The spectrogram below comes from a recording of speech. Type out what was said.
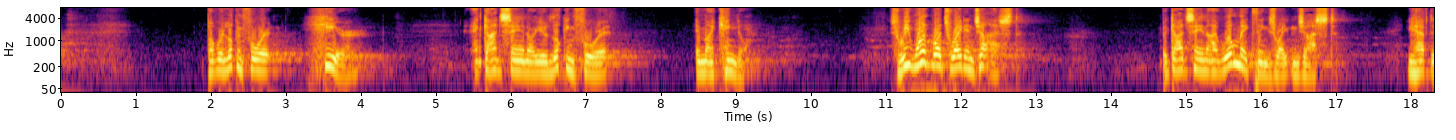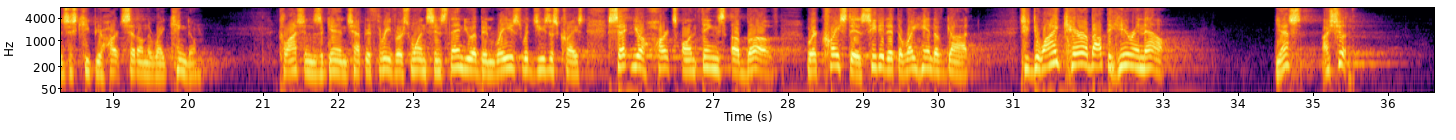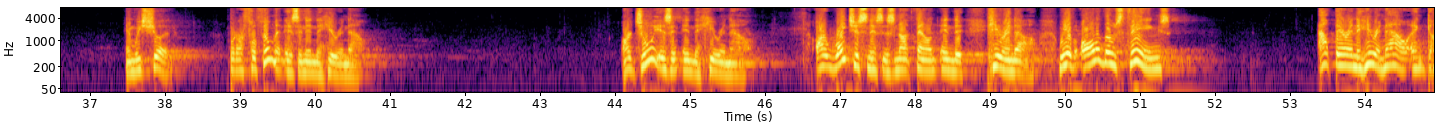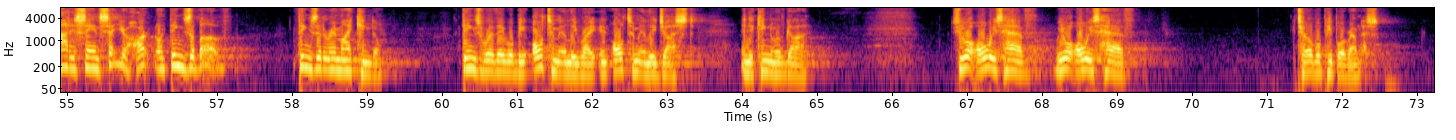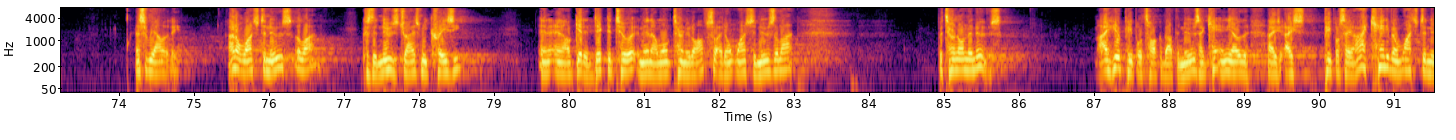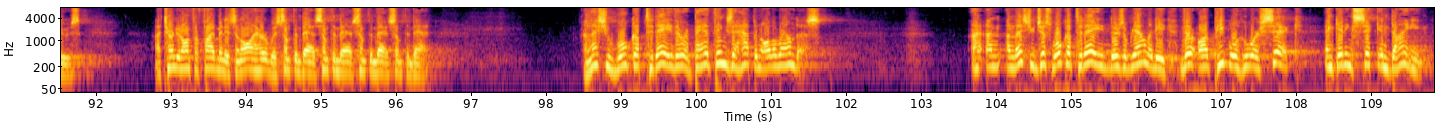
But we're looking for it here. And God's saying, Are you looking for it in my kingdom? So we want what's right and just. But God's saying, I will make things right and just. You have to just keep your heart set on the right kingdom. Colossians again, chapter 3, verse 1. Since then you have been raised with Jesus Christ. Set your hearts on things above, where Christ is, seated at the right hand of God. See, do I care about the here and now? Yes, I should. And we should. But our fulfillment isn't in the here and now. Our joy isn't in the here and now. Our righteousness is not found in the here and now. We have all of those things out there in the here and now, and God is saying, set your heart on things above, things that are in my kingdom, things where they will be ultimately right and ultimately just in the kingdom of God. So we will always have, we will always have terrible people around us. That's the reality. I don't watch the news a lot because the news drives me crazy and, and I'll get addicted to it and then I won't turn it off, so I don't watch the news a lot. But turn on the news. I hear people talk about the news. I can't, you know, I, I, people say, I can't even watch the news. I turned it on for five minutes and all I heard was something bad, something bad, something bad, something bad. Unless you woke up today, there are bad things that happen all around us. Unless you just woke up today, there's a reality. There are people who are sick and getting sick and dying.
